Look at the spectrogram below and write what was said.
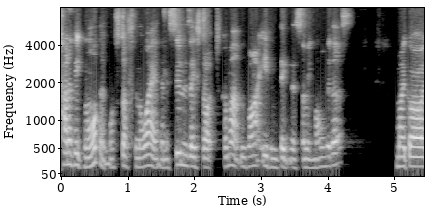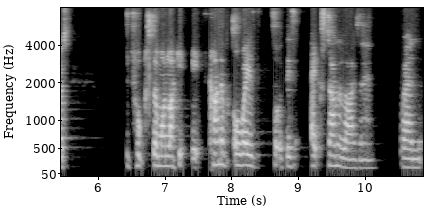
kind of ignore them or stuff them away and then as soon as they start to come up we might even think there's something wrong with us my god to talk to someone like it, it's kind of always sort of this externalizing when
